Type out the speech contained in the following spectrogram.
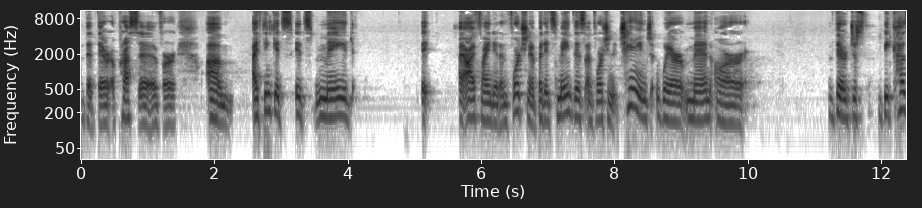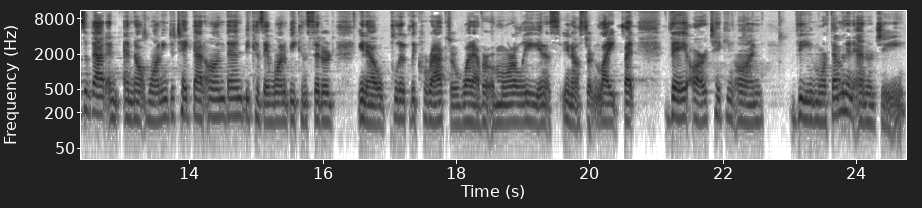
that they're oppressive, or um, I think it's it's made I find it unfortunate, but it's made this unfortunate change where men are they're just because of that and, and not wanting to take that on then because they want to be considered you know politically correct or whatever or morally in a you know certain light but they are taking on the more feminine energy.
